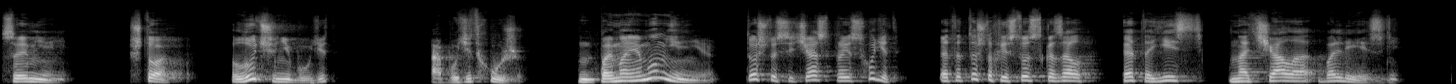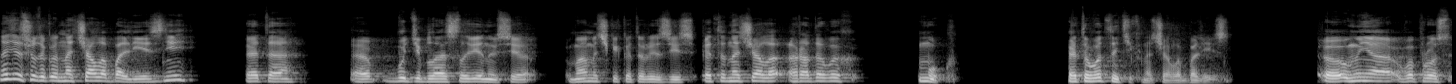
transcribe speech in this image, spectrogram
свое мнение, что лучше не будет, а будет хуже. По моему мнению, то, что сейчас происходит, это то, что Христос сказал, это есть начало болезни. Знаете, что такое начало болезни? Это, будьте благословены все мамочки, которые здесь, это начало родовых мук. Это вот этих начало болезни. Э, у меня вопрос,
